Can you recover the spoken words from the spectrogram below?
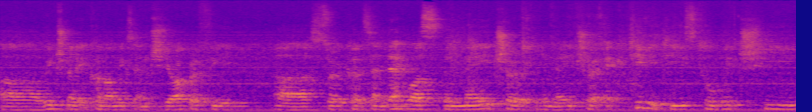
uh, regional economics and geography uh, circles, and that was the major the major activities to which he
